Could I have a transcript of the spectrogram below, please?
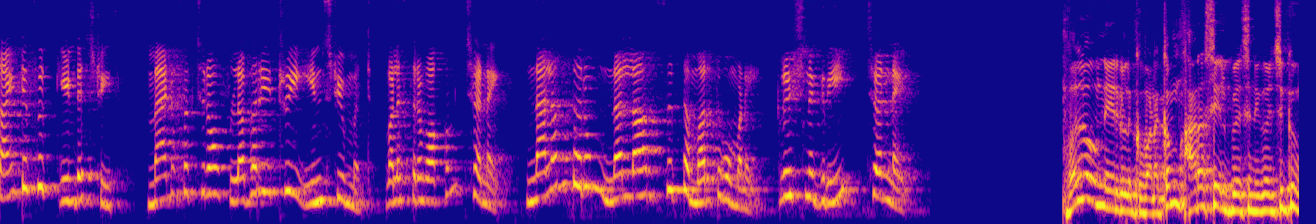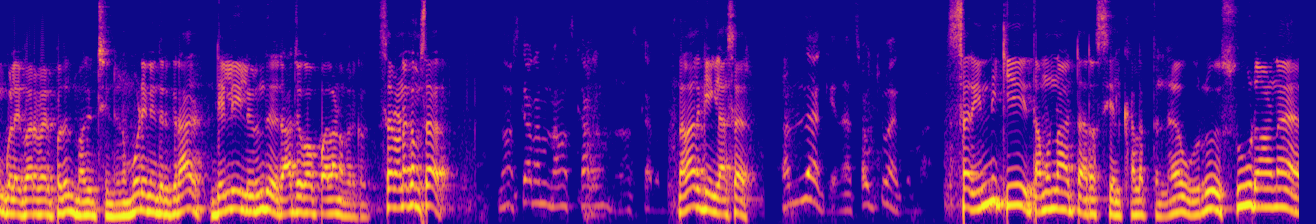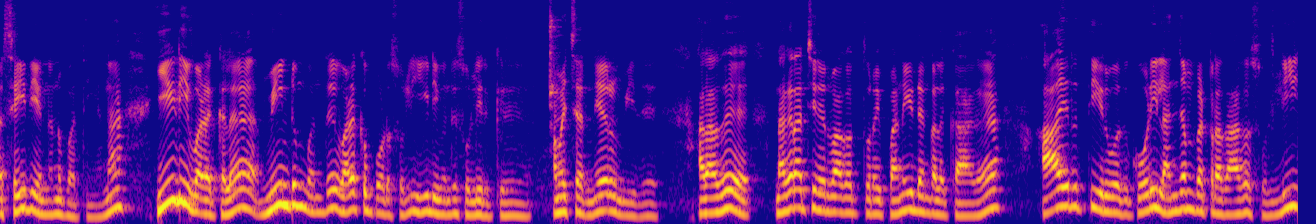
Scientific industries manufacturer of laboratory instrument Valasaravakkam Chennai. நலம் தரும் நல்லார் சித்த மருத்துவமனை கிருஷ்ணகிரி சென்னை. வல்லுவம் நேயர்களுக்கு வணக்கம். அரசியல் பேசு நிகழ்ச்சிக்கு உங்களை வரவேற்பதில் மகிழ்ச்சி. நம்மோடு இணைந்திருக்கிறார் டெல்லியிலிருந்து ராஜகோபாலன் அவர்கள். சார் வணக்கம் சார். நமஸ்காரம் நமஸ்காரம் நமஸ்காரம். நல்லா இருக்கீங்களா சார்? நல்லா இருக்கேன். நான் சௌக்கியமா இருக்கேன்பா சார் இன்றைக்கி தமிழ்நாட்டு அரசியல் களத்தில் ஒரு சூடான செய்தி என்னென்னு பார்த்தீங்கன்னா இடி வழக்கில் மீண்டும் வந்து வழக்கு போட சொல்லி இடி வந்து சொல்லியிருக்கு அமைச்சர் நேரு மீது. அதாவது நகராட்சி நிர்வாகத்துறை பணியிடங்களுக்காக ஆயிரத்தி இருபது கோடி லஞ்சம் பெற்றதாக சொல்லி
